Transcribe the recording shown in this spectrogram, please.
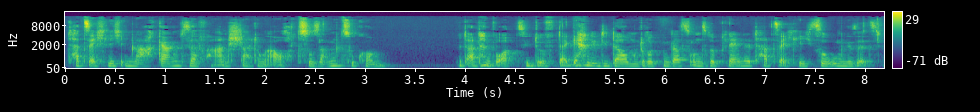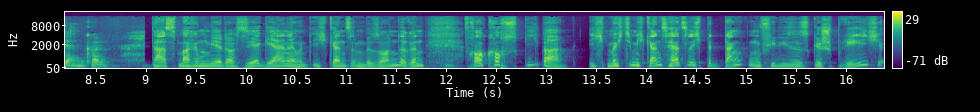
tatsächlich im Nachgang dieser Veranstaltung auch zusammenzukommen. Mit anderen Worten, Sie dürfen da gerne die Daumen drücken, dass unsere Pläne tatsächlich so umgesetzt werden können. Das machen wir doch sehr gerne und ich ganz im Besonderen. Frau Koch-Skieber, ich möchte mich ganz herzlich bedanken für dieses Gespräch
